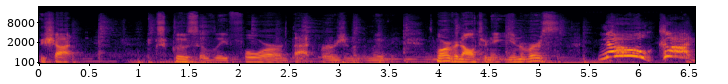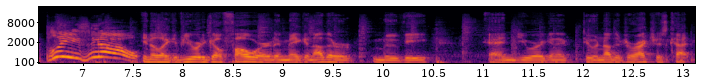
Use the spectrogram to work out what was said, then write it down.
we shot exclusively for that version of the movie. It's more of an alternate universe. No, God, please, no! You know, like if you were to go forward and make another movie and you were going to do another director's cut,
